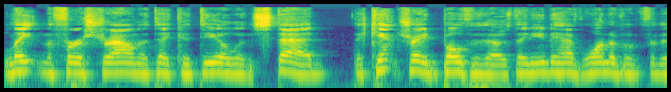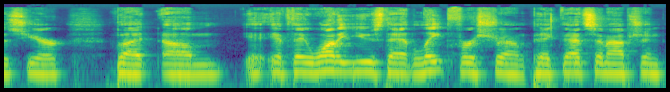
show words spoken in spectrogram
late in the first round that they could deal instead. They can't trade both of those. They need to have one of them for this year. But um, if they want to use that late first round pick, that's an option.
